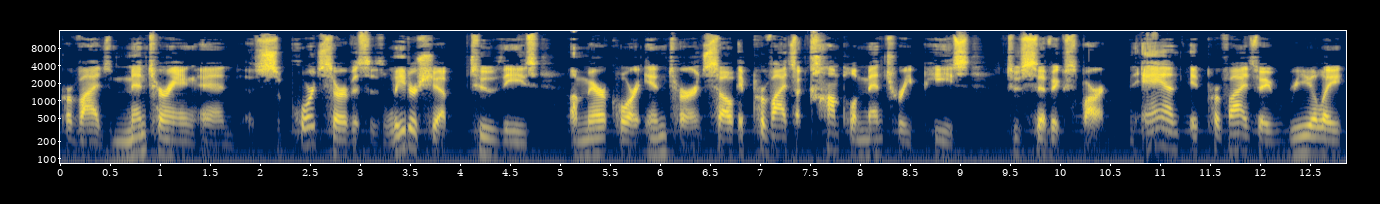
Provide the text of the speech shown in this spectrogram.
provides mentoring and support services, leadership to these AmeriCorps interns. So it provides a complementary piece to Civic Spark. And it provides a really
